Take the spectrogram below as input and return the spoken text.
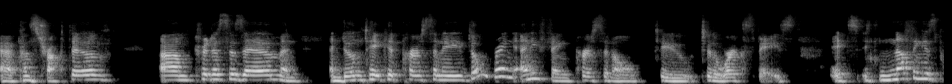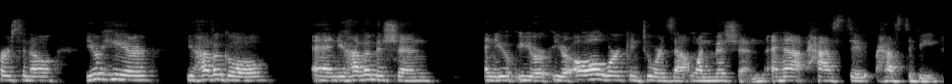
uh, constructive um, criticism and and don't take it personally. Don't bring anything personal to to the workspace. It's it's nothing is personal. You're here. You have a goal and you have a mission and you you're you're all working towards that one mission and that has to has to be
